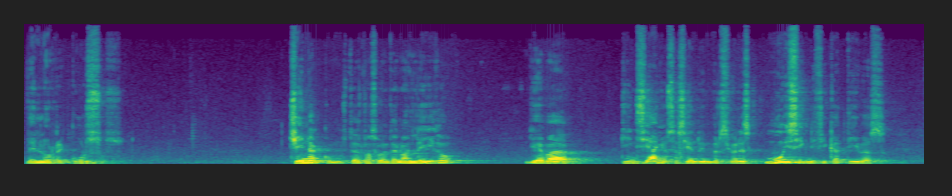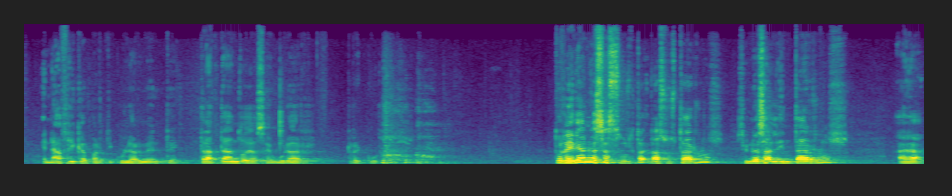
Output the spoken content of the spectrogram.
de los recursos. China, como ustedes seguramente lo han leído, lleva 15 años haciendo inversiones muy significativas en África particularmente, tratando de asegurar recursos. Entonces la idea no es asustarlos, sino es alentarlos a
